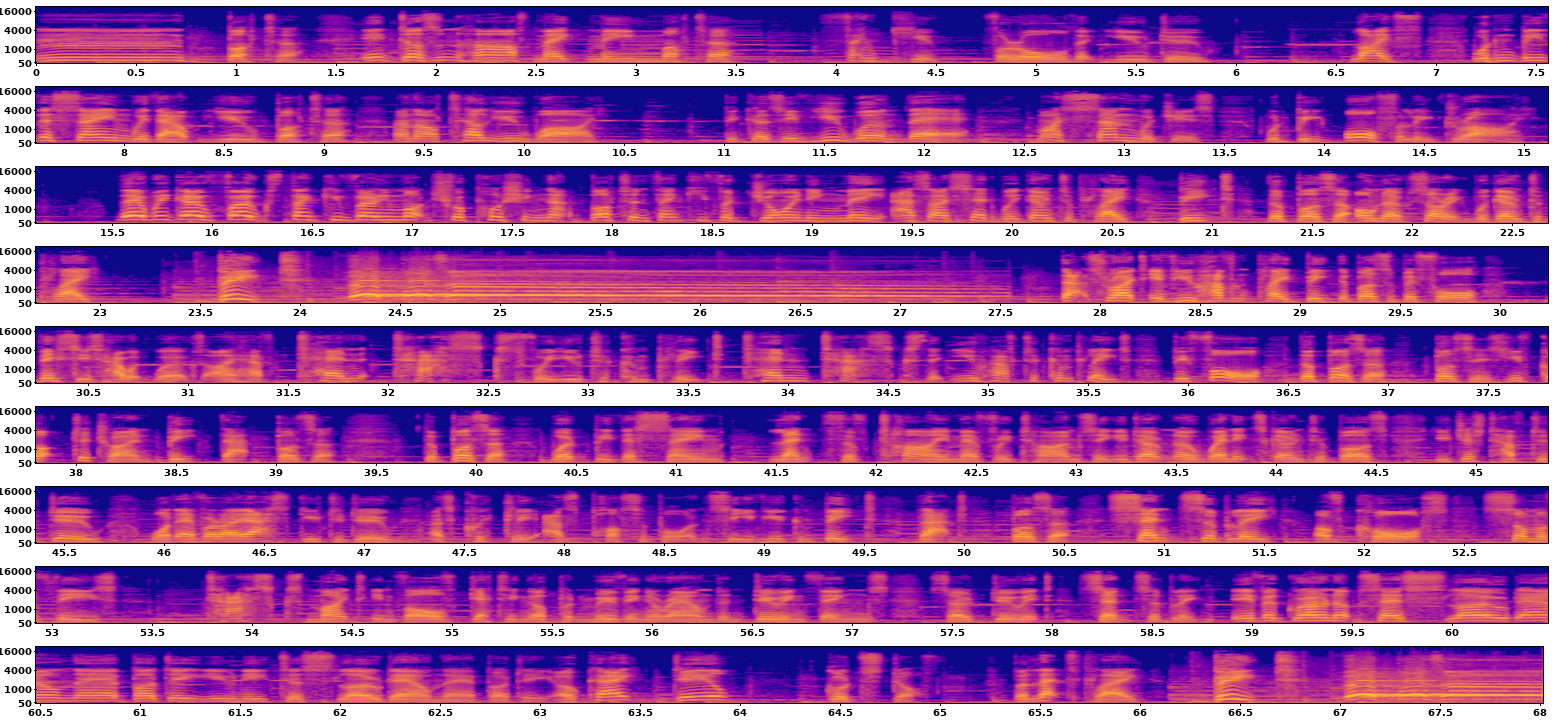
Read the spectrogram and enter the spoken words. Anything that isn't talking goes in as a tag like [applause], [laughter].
Mmm, butter. It doesn't half make me mutter. Thank you for all that you do. Life wouldn't be the same without you, butter, and I'll tell you why. Because if you weren't there, my sandwiches would be awfully dry. There we go, folks. Thank you very much for pushing that button. Thank you for joining me. As I said, we're going to play Beat the Buzzer. Oh, no, sorry. We're going to play Beat the Buzzer! That's right. If you haven't played Beat the Buzzer before, this is how it works. I have 10 tasks for you to complete. 10 tasks that you have to complete before the buzzer buzzes. You've got to try and beat that buzzer. The buzzer won't be the same length of time every time, so you don't know when it's going to buzz. You just have to do whatever I ask you to do as quickly as possible and see if you can beat that buzzer. Sensibly, of course. Some of these tasks might involve getting up and moving around and doing things, so do it sensibly. If a grown up says, slow down there, buddy, you need to slow down there, buddy. Okay? Deal? Good stuff. But let's play Beat the Buzzer!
